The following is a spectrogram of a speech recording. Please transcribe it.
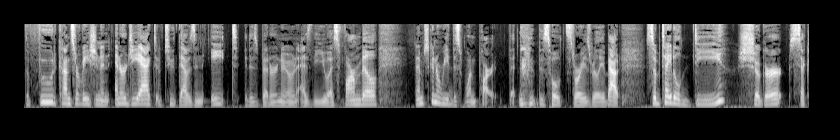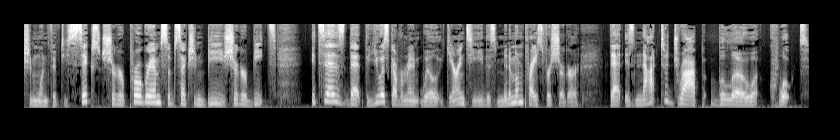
the Food Conservation and Energy Act of 2008. It is better known as the U.S. Farm Bill. I'm just going to read this one part that this whole story is really about. Subtitle D, Sugar, Section 156, Sugar Program, Subsection B, Sugar Beets. It says that the U.S. government will guarantee this minimum price for sugar that is not to drop below, quote,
